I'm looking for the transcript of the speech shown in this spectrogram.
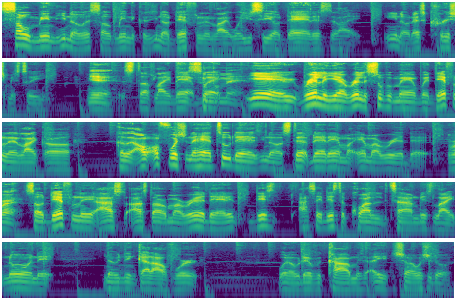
So many, you know, it's so many because you know, definitely like when you see your dad, it's like you know that's Christmas to you. Yeah. stuff like that. Superman. But yeah, really, yeah, really Superman. But definitely like uh, cause I'm I'm fortunate to have two dads. You know, a stepdad and my and my real dad. Right. So definitely, I I start with my real dad. It, this I say this the quality time. This like knowing that you know he didn't got off work. Whatever, whatever call me, hey Sean, what you doing?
